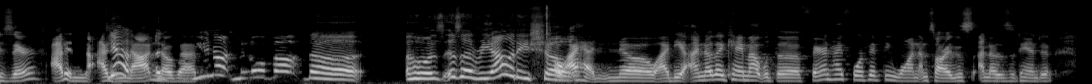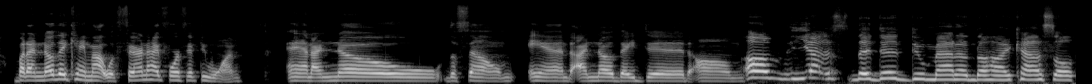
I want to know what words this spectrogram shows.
is there? I didn't. I yeah, did not know that. Do you not know about the? Oh, it's, it's a reality show. Oh, I had no idea. I know they came out with the Fahrenheit 451. I'm sorry, this. I know this is a tangent, but I know they came out with Fahrenheit 451, and I know the film, and I know they did. Um. Um. Yes, they did do Man in the High Castle.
